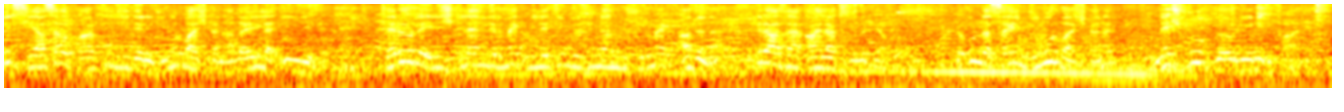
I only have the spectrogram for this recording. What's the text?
bir siyasal parti lideri Cumhurbaşkanı adayıyla ilgili terörle ilişkilendirmek, milletin gözünden düşürmek adına biraz daha ahlaksızlık yapıyor. Ve bunu da Sayın Cumhurbaşkanı meşru gördüğünü ifade ediyor.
